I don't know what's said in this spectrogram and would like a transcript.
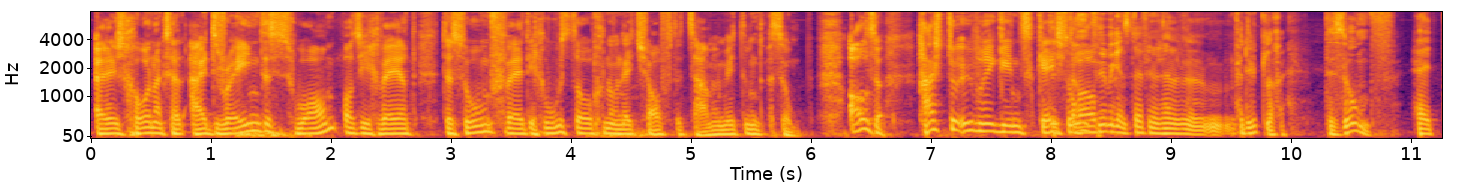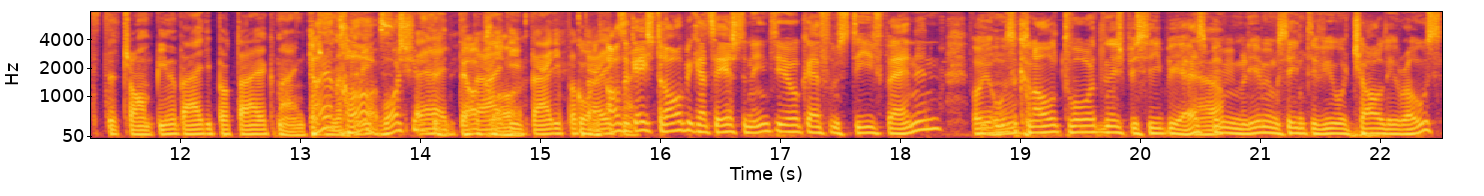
er ist gekommen und gesagt, I drain the swamp, also ich werde, den Sumpf werde ich austrocknen und jetzt schafft er zusammen mit dem Sumpf. Also, hast du übrigens gestern... Sumpf übrigens, darf ich äh, verdeutlichen. Der Sumpf hat der Trump immer beide Parteien gemeint. Ja, ja, ist klar. Washington. Er hat ja, beide, beide. Parteien Also gestern Abend hat es erst ein Interview gegeben von Steve Bannon, der ja rausgeknallt worden ist bei CBS, bei meinem Lieblingsinterviewer Charlie Rose.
